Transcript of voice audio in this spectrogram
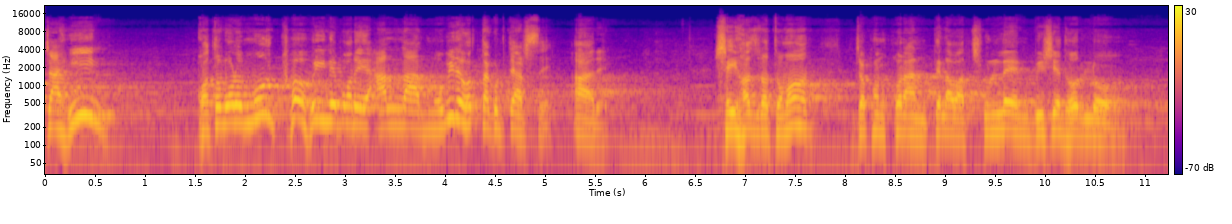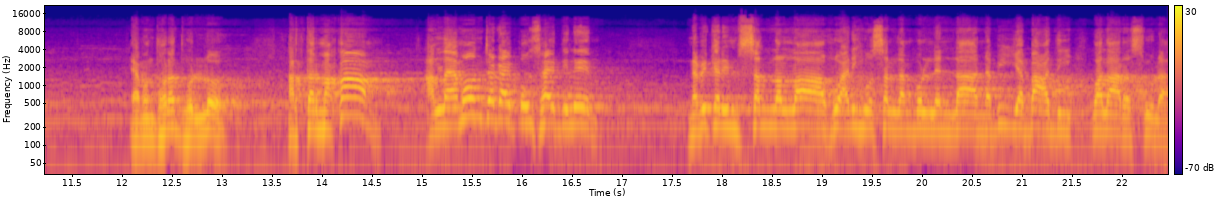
জাহিন কত বড় মূর্খ হইলে পরে আল্লাহর নবীরে হত্যা করতে আসছে। আরে, সেই হজরত ওমর যখন কোরআন তেলাওয়াত শুনলেন, বিষে ধরল, এমন ধরা ধরলো, আর তার মাকাম আল্লাহ এমন জায়গায় পৌঁছায় দিলেন নবী করিম সাল্লাল্লাহু আলাইহি ওয়াসাল্লাম বললেন, লা নবিয়্যা বাদি ওয়ালা রাসূলা।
